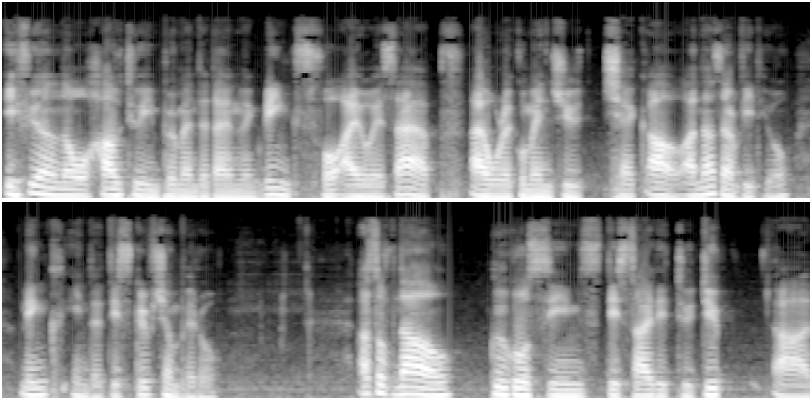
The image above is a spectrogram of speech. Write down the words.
If you don't know how to implement the dynamic links for iOS app, I will recommend you check out another video, link in the description below. As of now, Google seems decided to dupe uh,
